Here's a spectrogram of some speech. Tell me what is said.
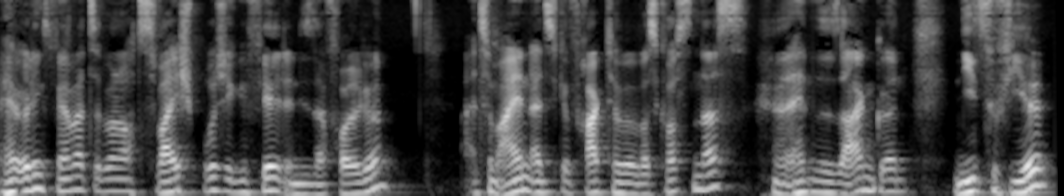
Herr Oellings, wir haben jetzt aber noch zwei Sprüche gefehlt in dieser Folge. Zum einen, als ich gefragt habe, was kosten das, hätten Sie sagen können, nie zu viel.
